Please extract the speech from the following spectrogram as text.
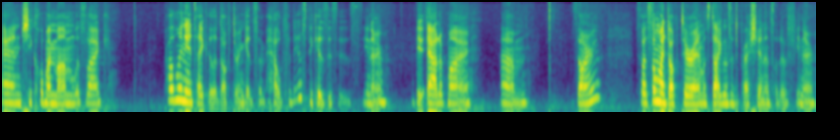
And she called my mum, was like, probably need to take to the doctor and get some help for this because this is, you know, a bit out of my um, zone. So I saw my doctor and was diagnosed with depression and sort of, you know,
